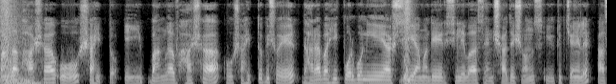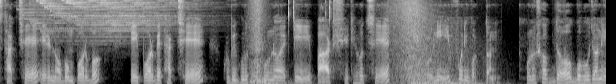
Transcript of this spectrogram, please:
বাংলা ভাষা ও সাহিত্য। এই বাংলা ভাষা ও সাহিত্য বিষয়ের ধারাবাহিক পর্ব নিয়ে আসছি আমাদের সিলেবাস অ্যান্ড সাজেশনস ইউটিউব চ্যানেলে আজ থাকছে এর নবম পর্ব। এই পর্বে থাকছে খুবই গুরুত্বপূর্ণ একটি পাঠ, সেটি হচ্ছে ধ্বনি পরিবর্তন। কোনো শব্দ বহুজনে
